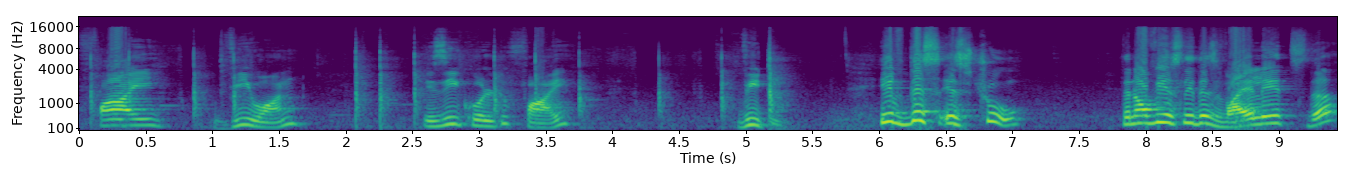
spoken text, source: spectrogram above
phi V1 is equal to phi V2. If this is true, then obviously this violates the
